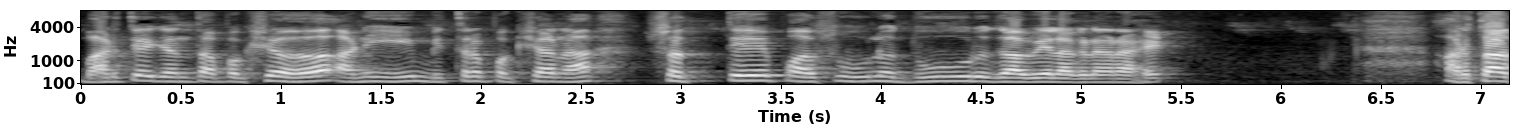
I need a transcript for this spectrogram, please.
भारतीय जनता पक्ष आणि मित्रपक्षांना सत्तेपासून दूर जावे लागणार आहे. अर्थात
